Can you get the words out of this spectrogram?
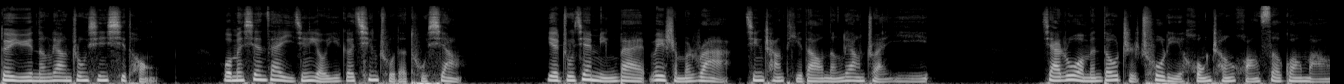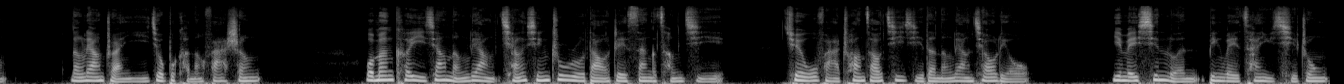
对于能量中心系统，我们现在已经有一个清楚的图像。也逐渐明白为什么 Ra 经常提到能量转移。假如我们都只处理红橙黄色光芒，能量转移就不可能发生。我们可以将能量强行注入到这三个层级，却无法创造积极的能量交流，因为心轮并未参与其中。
